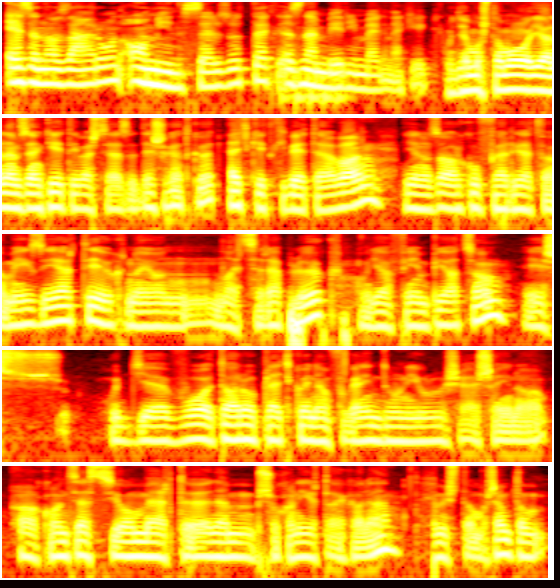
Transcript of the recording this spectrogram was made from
ezen az áron, amin szerződtek, ez nem méri meg nekik. Ugye most a MOL jellemzően két éves szerződéseket köt. Egy-két kivétel van, ilyen az Alkufer, illetve a még ZRT, ők nagyon nagy szereplők, ugye a fémpiacon, és úgy volt arról pletyka, hogy nem fog elindulni július 1 a, a koncesszió, mert nem sokan írták alá. Nem is tudom, most nem tudom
